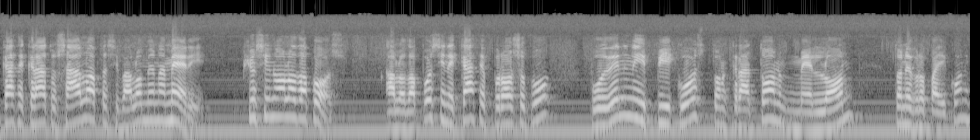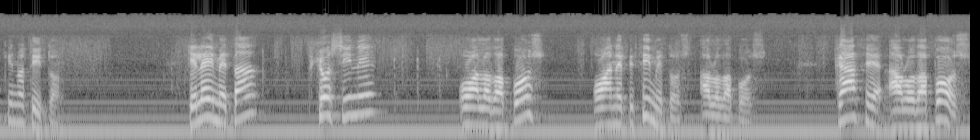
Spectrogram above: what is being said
κάθε κράτος άλλο από τα συμβαλόμενα μέρη. Ποιος είναι ο αλλοδαπός; Αλλοδαπός είναι κάθε πρόσωπο που δεν είναι υπήκο των κρατών μελών των ευρωπαϊκών κοινοτήτων. Και λέει μετά ποιος είναι ο αλλοδαπός ο ανεπιθύμητος αλλοδαπός. Κάθε αλλοδαπός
